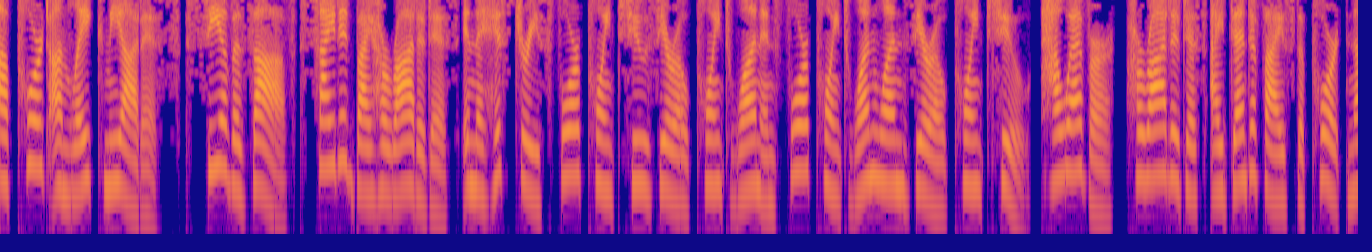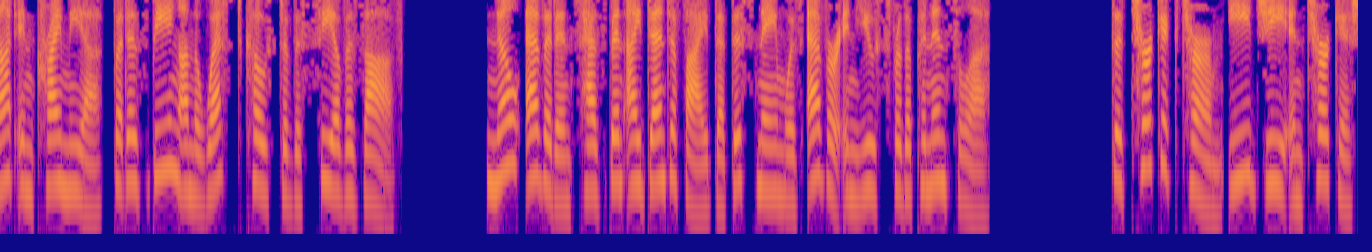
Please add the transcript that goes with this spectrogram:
a port on Lake Maeotis sea of Azov cited by Herodotus in the Histories 4.20.1 and 4.110.2. However, Herodotus identifies the port not in Crimea, but as being on the west coast of the Sea of Azov. No evidence has been identified that this name was ever in use for the peninsula. The Turkic term e.g. in Turkish,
